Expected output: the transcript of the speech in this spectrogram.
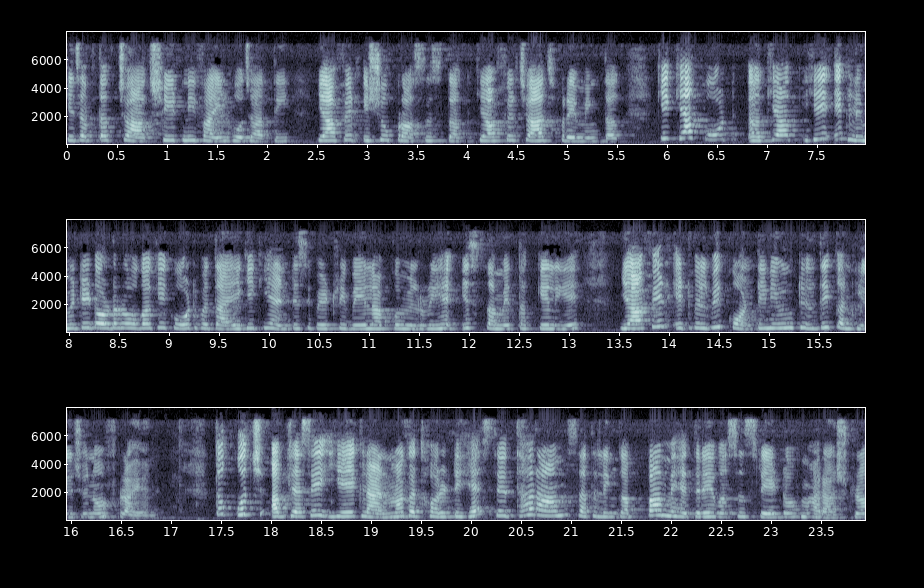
कि जब तक चार्जशीट नहीं फ़ाइल हो जाती या फिर इशू प्रोसेस तक, या फिर चार्ज फ्रेमिंग तक, कि क्या कोर्ट क्या ये एक लिमिटेड ऑर्डर होगा कि कोर्ट बताएगी कि एंटिसिपेटरी बेल आपको मिल रही है इस समय तक के लिए, या फिर it will be continuing till the conclusion of trial तो कुछ, अब जैसे ये एक लैंडमार्क अथॉरिटी है, Siddharam Satlingappa Mhetre versus state of Maharashtra.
